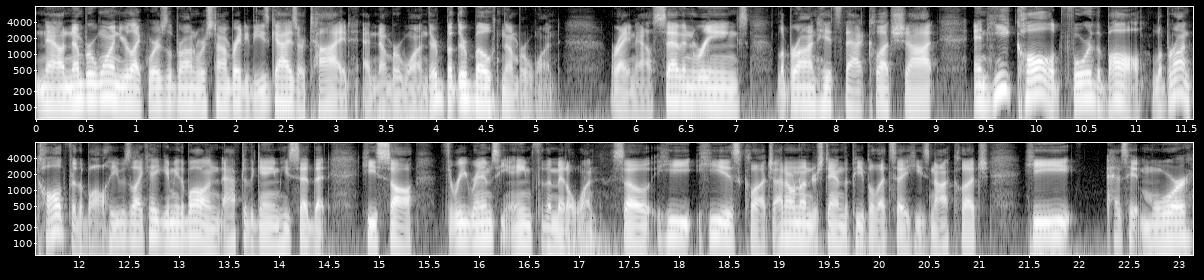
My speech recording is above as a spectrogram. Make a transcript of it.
Now number one, you're like, where's LeBron? Where's Tom Brady? These guys are tied at number one. They're but they're both number one right now. Seven rings. LeBron hits that clutch shot, and he called for the ball. LeBron called for the ball. He was like, "Hey, give me the ball." And after the game, he said that he saw three rims. He aimed for the middle one. So he he is clutch. I don't understand the people that say he's not clutch. He has hit more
